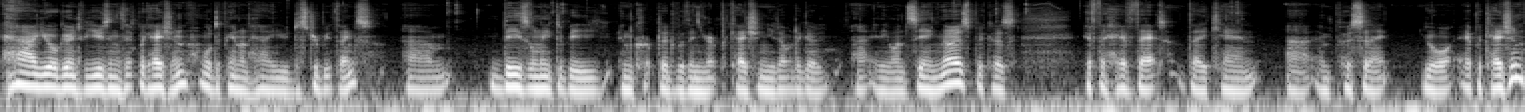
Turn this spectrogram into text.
how you're going to be using this application will depend on how you distribute things. Um, these will need to be encrypted within your application. You don't want to go uh, anyone seeing those because if they have that, they can uh, impersonate your application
